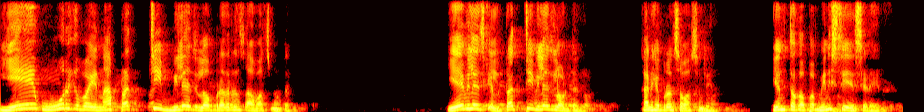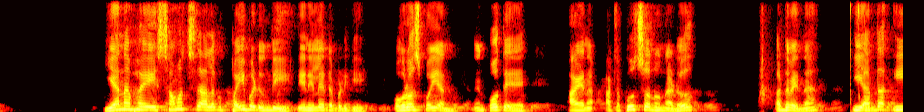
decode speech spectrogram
ఏ ఊరికి పోయినా ప్రతి విలేజ్లో బ్రదర్స్ సహవాసం ఉంటుంది. ఏ విలేజ్కి వెళ్ళి ప్రతి విలేజ్లో ఉంటుంది. కానీ హెబ్రోన్ సవాసం లేదు. ఎంత గొప్ప మినిస్ట్రీ చేశాడు ఆయన. ఎనభై సంవత్సరాలకు పైబడి ఉంది. నేను వెళ్ళేటప్పటికి ఒకరోజు పోయాను. నేను పోతే ఆయన అట్లా కూర్చొని ఉన్నాడు. అర్థమైందా? ఈ అద్ద ఈ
